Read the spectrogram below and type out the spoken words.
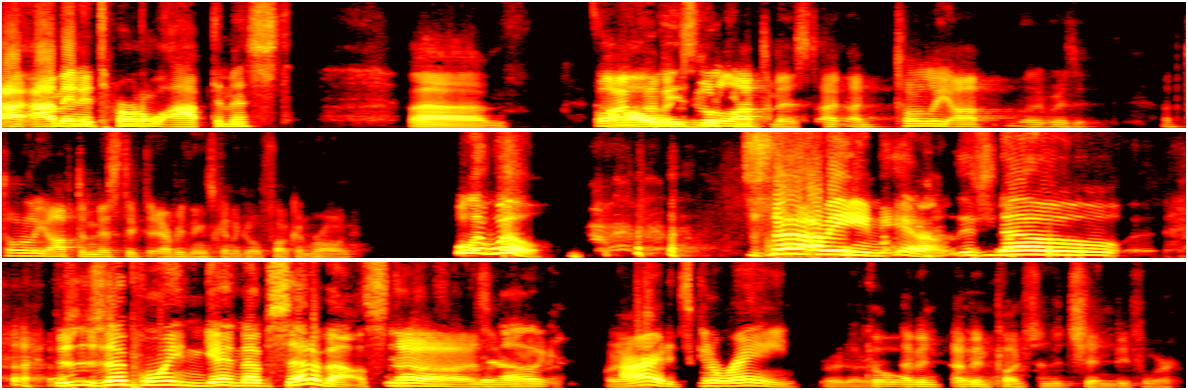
I, I'm an eternal optimist. Um, Well, I'm I'm, always a total looking- optimist. I, I'm totally op. What is it? I'm totally optimistic that everything's going to go fucking wrong. well, it will. It's no, I mean, you know, there's no, there's, there's no point in getting upset about stuff. No, it's you know, like, All right, it's gonna rain, whatever. cool. I've been I've been punched in the chin before.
